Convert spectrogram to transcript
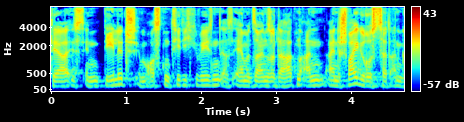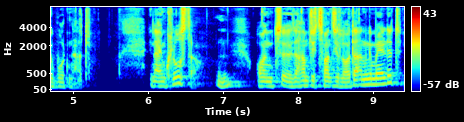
der ist in Delitzsch im Osten tätig gewesen, dass er mit seinen Soldaten an, eine Schweigerüstzeit angeboten hat. In einem Kloster. Mhm. Und äh, da haben sich 20 Leute angemeldet.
